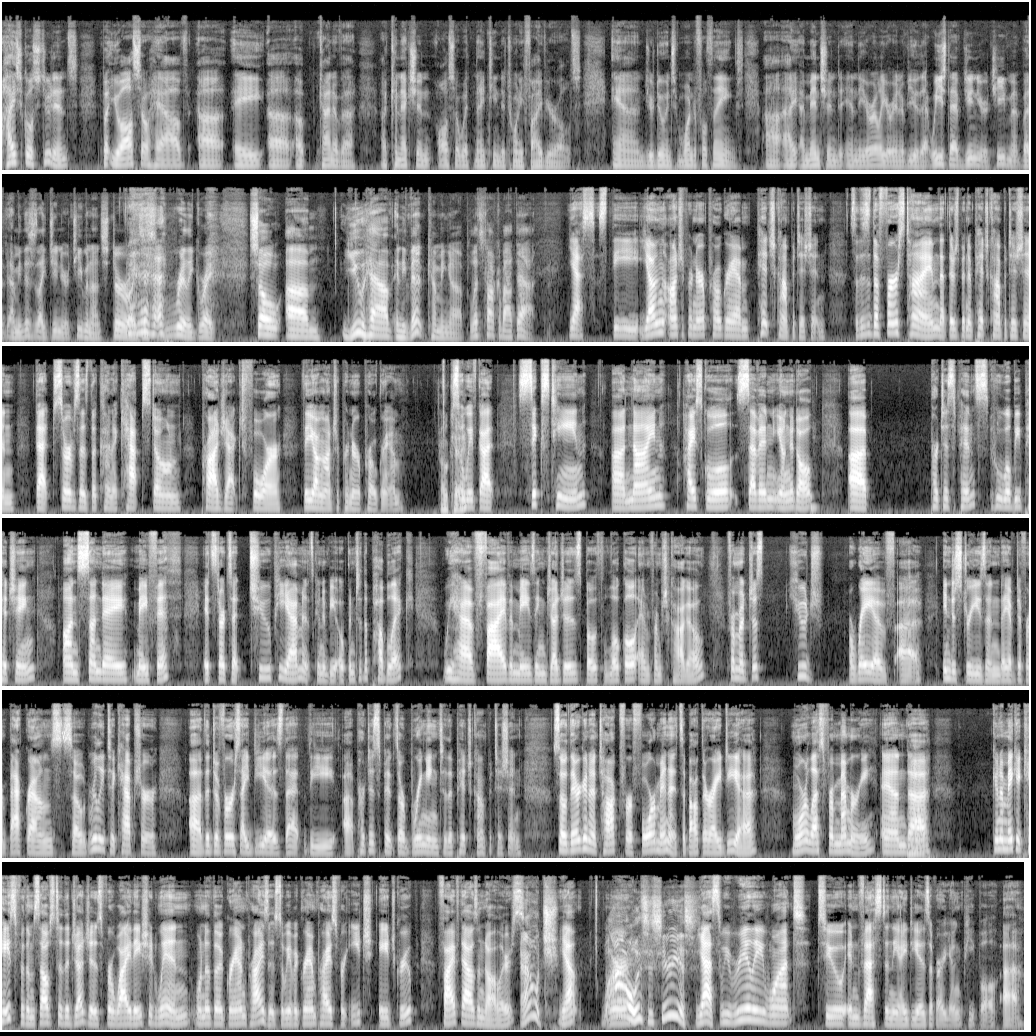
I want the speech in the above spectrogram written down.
high school students, but you also have uh, a, uh, a kind of a, a connection also with 19 to 25 year olds. And you're doing some wonderful things. Uh, I, I mentioned in the earlier interview that we used to have junior achievement, but I mean, this is like junior achievement on steroids. this is really great. So, um, you have an event coming up. Let's talk about that. Yes, the Young Entrepreneur Program pitch competition. So, this is the first time that there's been a pitch competition that serves as the kind of capstone project for the Young Entrepreneur Program. Okay. So, we've got 16, uh, nine high school, seven young adult uh, participants who will be pitching on Sunday, May 5th. It starts at 2 p.m. and it's going to be open to the public. We have five amazing judges, both local and from Chicago, from a just huge array of uh, industries, and they have different backgrounds. So, really, to capture uh, the diverse ideas that the uh, participants are bringing to the pitch competition. So, they're going to talk for four minutes about their idea, more or less from memory, and Wow. uh, going to make a case for themselves to the judges for why they should win one of the grand prizes. So we have a grand prize for each age group, five thousand dollars. Ouch. Yep. We're- Wow, this is serious. Yes, we really want to invest in the ideas of our young people. Uh,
